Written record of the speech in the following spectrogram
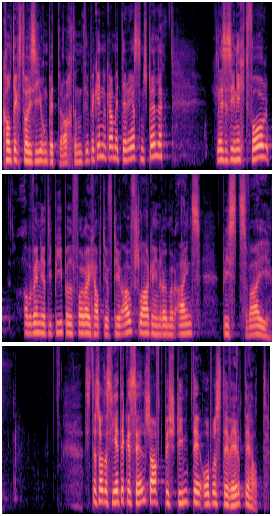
Kontextualisierung betrachten. Und wir beginnen gar mit der ersten Stelle. Ich lese sie nicht vor, aber wenn ihr die Bibel vor euch habt, dürft ihr aufschlagen in Römer 1 bis 2. Es ist ja so, dass jede Gesellschaft bestimmte oberste Werte hat.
